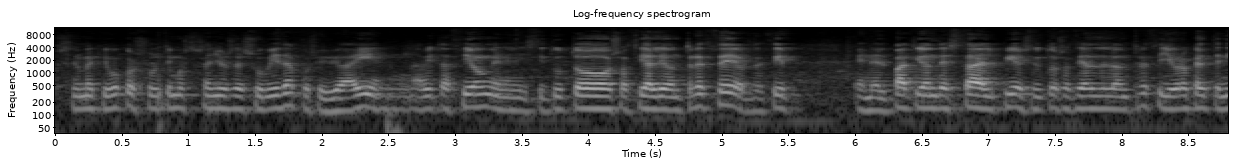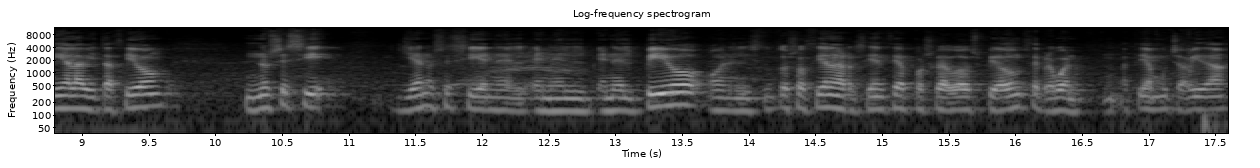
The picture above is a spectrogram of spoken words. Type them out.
si no me equivoco, los últimos tres años de su vida, pues vivió ahí, en una habitación en el Instituto Social León XIII, es decir, en el patio donde está el Pío Instituto Social de León XIII, yo creo que él tenía la habitación, no sé si ya no sé si en el, en el, en el Pío o en el Instituto Social, en la residencia postgraduados Pío XI, pero bueno, hacía mucha vida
